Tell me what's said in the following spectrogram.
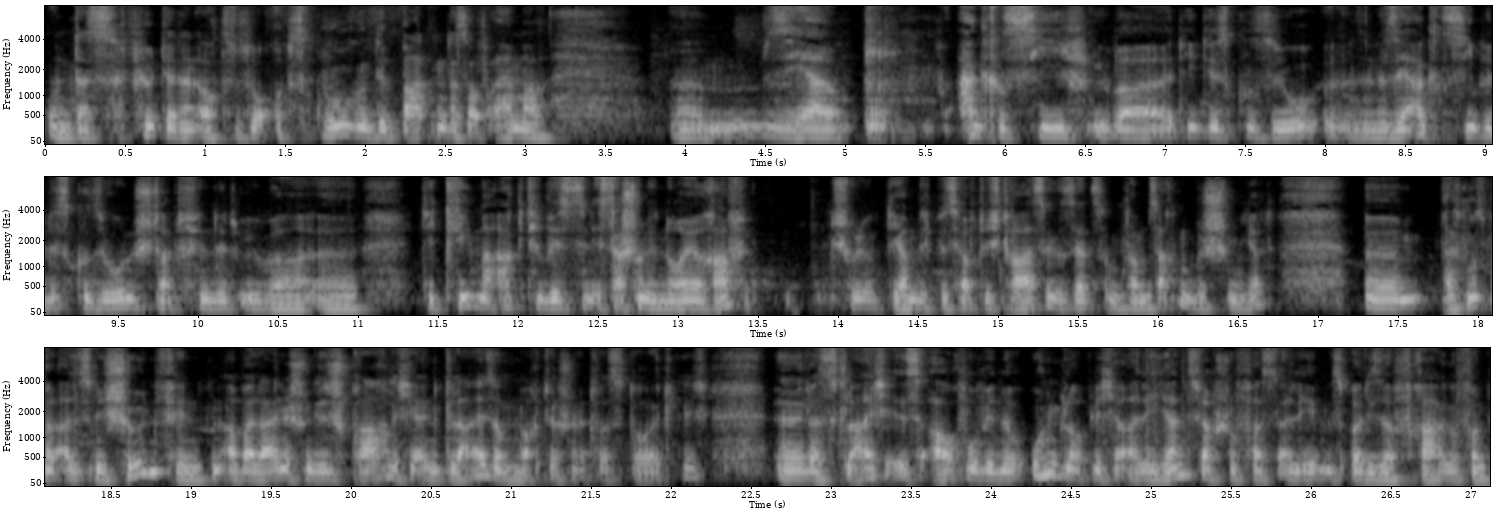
und das führt ja dann auch zu so obskuren Debatten, dass auf einmal ähm, sehr aggressiv über die Diskussion, äh, eine sehr aggressive Diskussion stattfindet über äh, die Klimaaktivistin. Ist das schon eine neue Raff Entschuldigung, die haben sich bisher auf die Straße gesetzt und haben Sachen beschmiert. Ähm, das muss man alles nicht schön finden, aber alleine schon diese sprachliche Entgleisung macht ja schon etwas deutlich. Äh, das Gleiche ist auch, wo wir eine unglaubliche Allianz ja schon fast erleben, ist bei dieser Frage von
